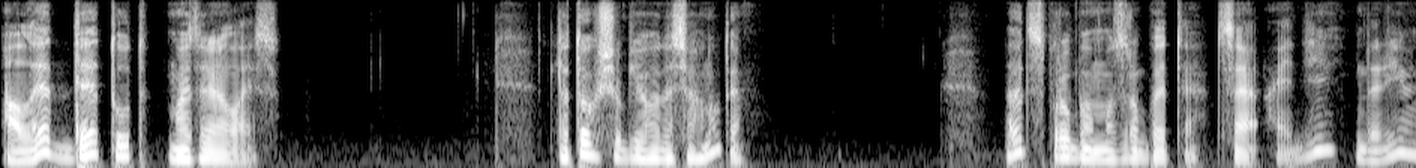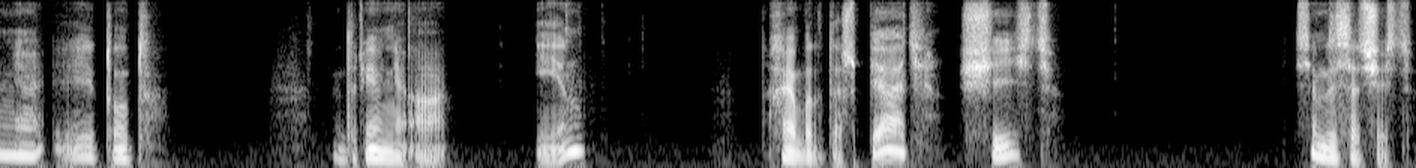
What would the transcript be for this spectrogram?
Але де тут materialize? Для того, щоб його досягнути, давайте спробуємо зробити це ID дорівнює і тут дорівнює A in. Хай буде теж 5, 6, 76.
